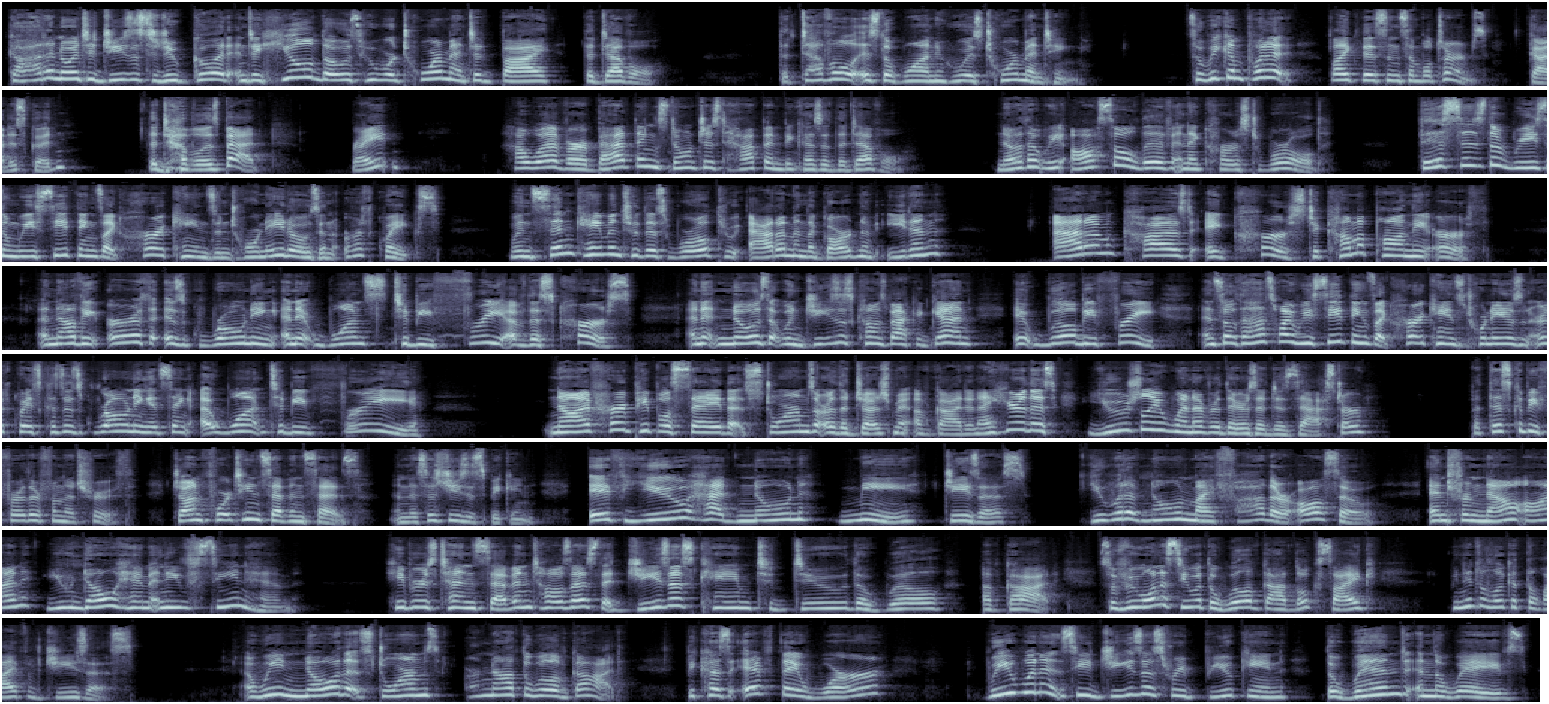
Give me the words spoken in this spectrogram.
God anointed Jesus to do good and to heal those who were tormented by the devil. The devil is the one who is tormenting. So we can put it like this in simple terms God is good, the devil is bad, right? However, bad things don't just happen because of the devil. Know that we also live in a cursed world. This is the reason we see things like hurricanes and tornadoes and earthquakes. When sin came into this world through Adam in the Garden of Eden, Adam caused a curse to come upon the earth. And now the earth is groaning and it wants to be free of this curse. And it knows that when Jesus comes back again, it will be free. And so that's why we see things like hurricanes, tornadoes, and earthquakes because it's groaning. It's saying, I want to be free. Now, I've heard people say that storms are the judgment of God. And I hear this usually whenever there's a disaster. But this could be further from the truth. John 14, 7 says, and this is Jesus speaking, if you had known me, Jesus, you would have known my Father also. And from now on, you know him and you've seen him. Hebrews 10 7 tells us that Jesus came to do the will of God. So if we want to see what the will of God looks like, we need to look at the life of Jesus. And we know that storms are not the will of God, because if they were, we wouldn't see Jesus rebuking the wind and the waves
